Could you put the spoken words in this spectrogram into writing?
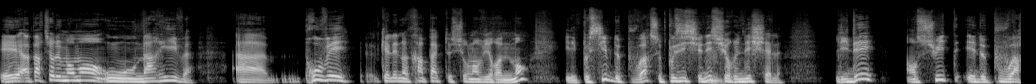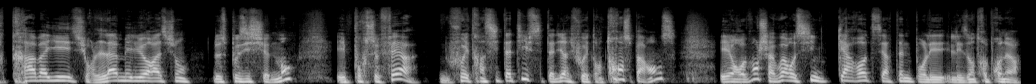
Et à partir du moment où on arrive à prouver quel est notre impact sur l'environnement, il est possible de pouvoir se positionner mmh. sur une échelle. L'idée, ensuite, est de pouvoir travailler sur l'amélioration de ce positionnement. Et pour ce faire, il faut être incitatif, c'est-à-dire il faut être en transparence et en revanche avoir aussi une carotte certaine pour les, les entrepreneurs.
